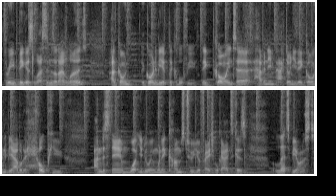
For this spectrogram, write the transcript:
three biggest lessons that I've learned are going, are going to be applicable for you. They're going to have an impact on you. They're going to be able to help you understand what you're doing when it comes to your Facebook ads. Because let's be honest,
